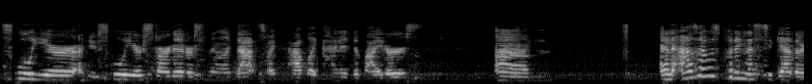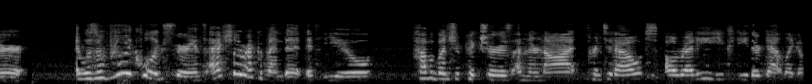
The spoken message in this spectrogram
school year, a new school year started or something like that, so I could have like kind of dividers. Um, and as I was putting this together, it was a really cool experience. I actually recommend it if you have a bunch of pictures and they're not printed out already. You could either get like a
